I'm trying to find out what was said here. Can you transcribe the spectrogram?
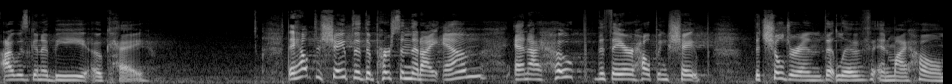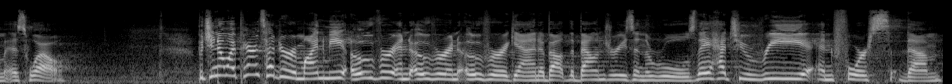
I was going to be okay. They help to shape the, the person that I am, and I hope that they are helping shape the children that live in my home as well. But you know, my parents had to remind me over and over and over again about the boundaries and the rules. They had to reinforce them.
